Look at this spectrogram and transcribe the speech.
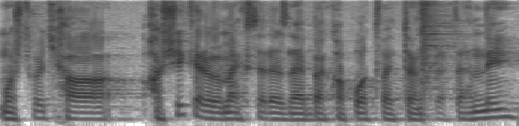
Most, hogyha ha sikerül megszerezni egy backupot vagy tönkretenni,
